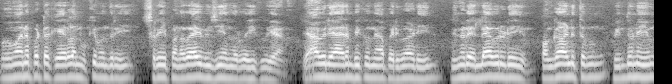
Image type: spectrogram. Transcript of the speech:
ബഹുമാനപ്പെട്ട കേരള മുഖ്യമന്ത്രി ശ്രീ പിണറായി വിജയൻ നിർവഹിക്കുകയാണ്. രാവിലെ ആരംഭിക്കുന്ന ആ പരിപാടിയിൽ നിങ്ങളുടെ എല്ലാവരുടെയും പങ്കാളിത്തവും പിന്തുണയും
